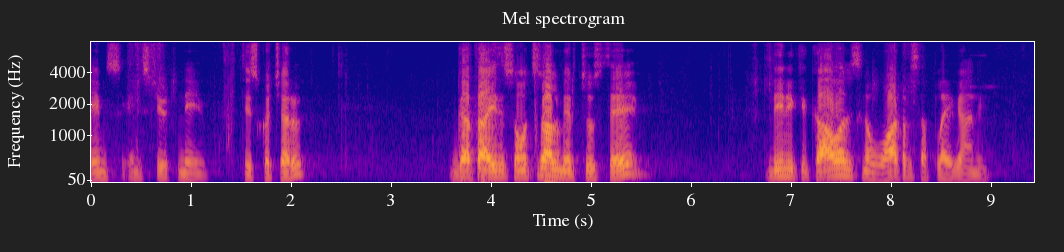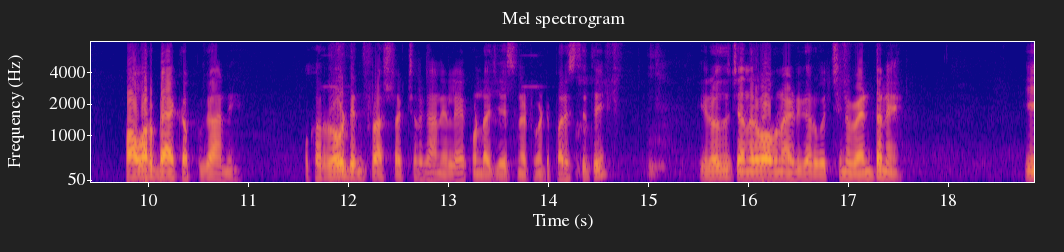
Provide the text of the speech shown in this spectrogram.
ఎయిమ్స్ ఇన్స్టిట్యూట్ని తీసుకొచ్చారు. గత ఐదు సంవత్సరాలు మీరు చూస్తే దీనికి కావాల్సిన వాటర్ సప్లై కానీ పవర్ బ్యాకప్ కానీ ఒక రోడ్ ఇన్ఫ్రాస్ట్రక్చర్ కానీ లేకుండా చేసినటువంటి పరిస్థితి. ఈరోజు చంద్రబాబు నాయుడు గారు వచ్చిన వెంటనే ఈ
